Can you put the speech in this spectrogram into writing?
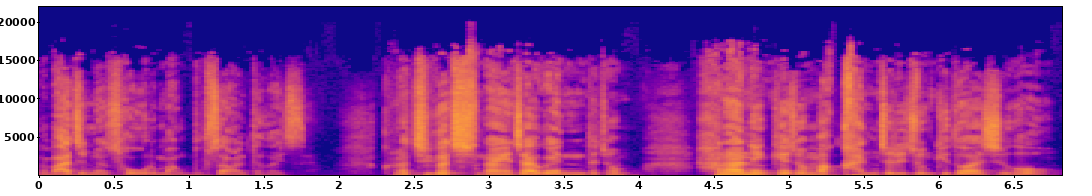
맞으면 속으로 막 묵상할 때가 있어요. 그러나 지가 신앙의 자유가 있는데 좀 하나님께 좀 막 간절히 좀 기도하시고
